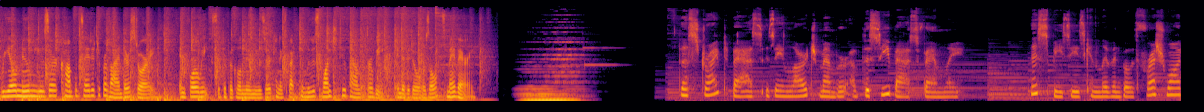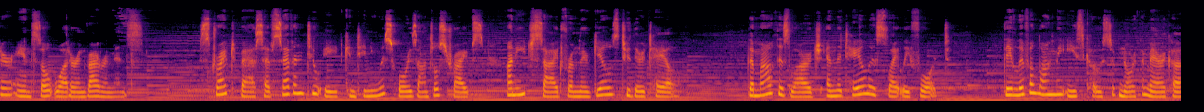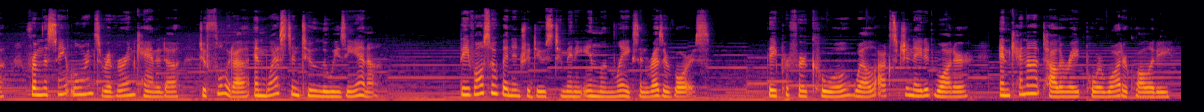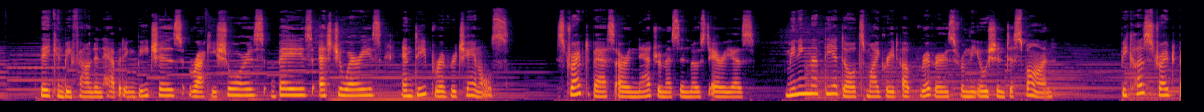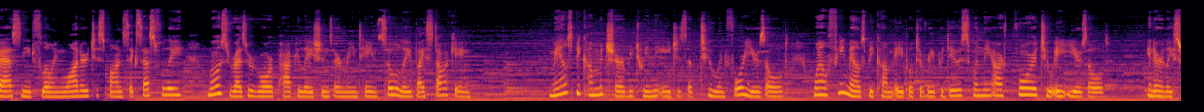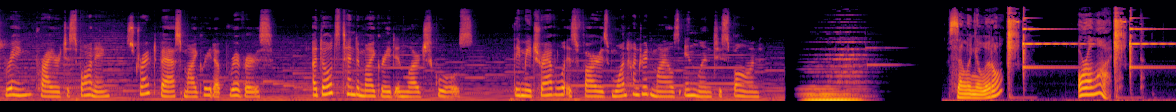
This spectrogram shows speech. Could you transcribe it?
Real Noom user compensated to provide their story. In four weeks, the typical Noom user can expect to lose one to two pounds per week. Individual results may vary. The striped bass is a large member of the sea bass family. This species can live in both freshwater and saltwater environments. Striped bass have 7 to 8 continuous horizontal stripes on each side from their gills to their tail. The mouth is large and the tail is slightly forked. They live along the east coast of North America from the St. Lawrence River in Canada to Florida and west into Louisiana. They've also been introduced to many inland lakes and reservoirs. They prefer cool, well oxygenated water and cannot tolerate poor water quality. They can be found inhabiting beaches, rocky shores, bays, estuaries, and deep river channels. Striped bass are anadromous in most areas, meaning that the adults migrate up rivers from the ocean to spawn. Because striped bass need flowing water to spawn successfully, most reservoir populations are maintained solely by stocking. Males become mature between the ages of 2 and 4 years old, while females become able to reproduce when they are 4 to 8 years old. In early spring, prior to spawning, striped bass migrate up rivers. Adults tend to migrate in large schools. They may travel as far as 100 miles inland to spawn. Selling a little or a lot?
